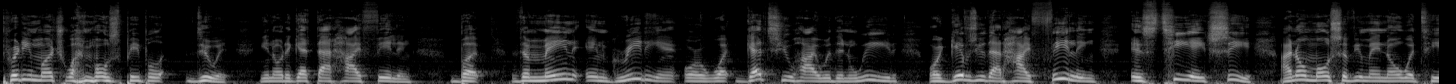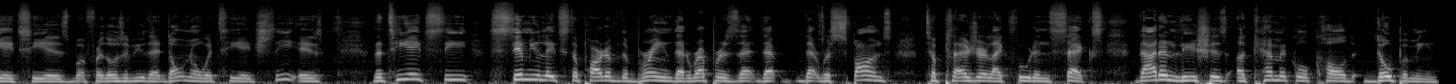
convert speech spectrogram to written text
pretty much why most people do it you know to get that high feeling but the main ingredient or what gets you high within weed or gives you that high feeling is THC. I know most of you may know what THC is, but for those of you that don't know what THC is, the THC stimulates the part of the brain that represent that that responds to pleasure like food and sex. That unleashes a chemical called dopamine.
